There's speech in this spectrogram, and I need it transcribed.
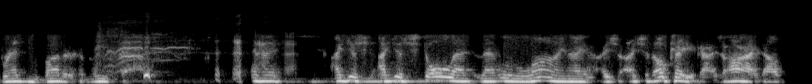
bread and butter to me." and I, I just I just stole that that little line. I I said, "Okay, you guys, all right, I'll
